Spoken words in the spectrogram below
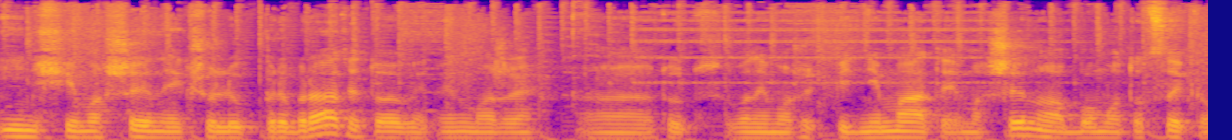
інші машини. Якщо люк прибрати, то він, може тут вони можуть піднімати машину або мотоцикл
